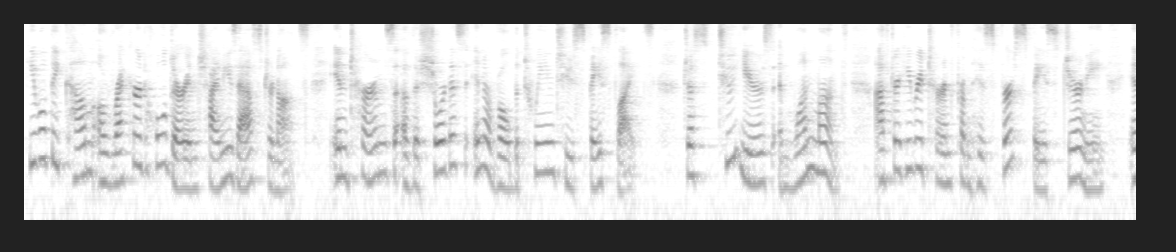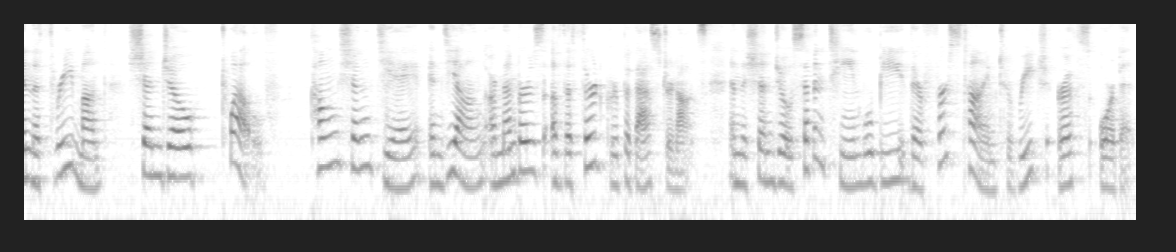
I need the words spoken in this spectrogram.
he will become a record holder in Chinese astronauts in terms of the shortest interval between two space flights, just two years and one month after he returned from his first space journey in the three month Shenzhou 12. Tang Shengjie and Jiang are members of the third group of astronauts, and the Shenzhou 17 will be their first time to reach Earth's orbit.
